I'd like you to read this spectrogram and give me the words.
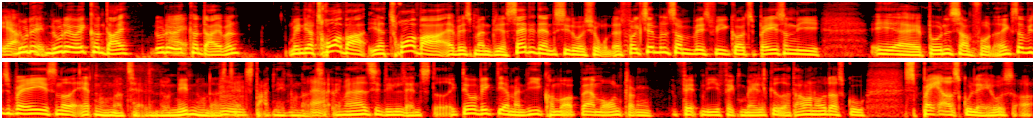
Ja, nu, er det, okay. nu er det jo ikke kun dig. Nu er det jo Nej. ikke kun dig, vel? Men jeg tror, bare, jeg tror bare, at hvis man bliver sat i den situation, altså for eksempel som hvis vi går tilbage sådan i, uh, bundesamfundet, ikke? så er vi tilbage i sådan noget 1800-tallet, nu 1900-tallet, mm. start 1900-tallet. Ja. Man havde sit lille landsted. Ikke? Det var vigtigt, at man lige kom op hver morgen klokken 5 lige fik malket, og der var noget, der skulle spæret skulle laves, og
